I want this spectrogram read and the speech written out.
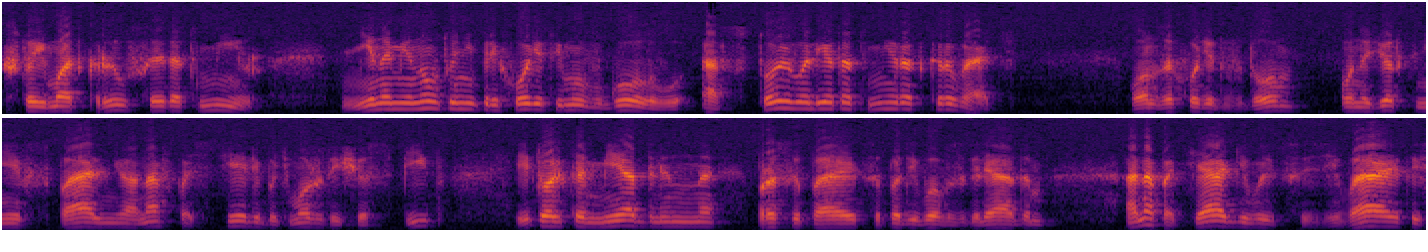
что ему открылся этот мир. Ни на минуту не приходит ему в голову, а стоило ли этот мир открывать. Он заходит в дом, он идет к ней в спальню, она в постели, быть может, еще спит — и только медленно просыпается под его взглядом. Она подтягивается, зевает, из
